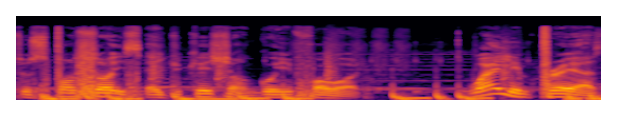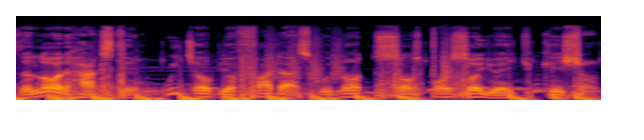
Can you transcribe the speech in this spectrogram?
to sponsor his education going forward. While in prayers, the Lord asked him, Which of your fathers could not sponsor your education?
